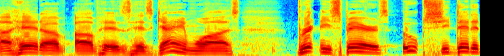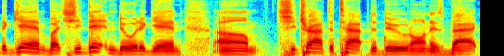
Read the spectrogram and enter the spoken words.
ahead of, of his his game was Britney Spears. Oops, she did it again, but she didn't do it again. Um, she tried to tap the dude on his back,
